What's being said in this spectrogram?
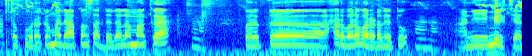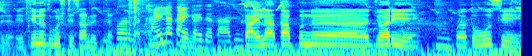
आता खुराकामध्ये आपण सध्या त्याला मका परत हरभरा भरडा देतो. आणि मिल्क चार्जर हे तीनच गोष्टी चालू आहेत त्या. बरं बरं. खायला काय काय देता अजून? खायला आता आपण अं, ज्वारी आहे. परत ऊस आहे.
